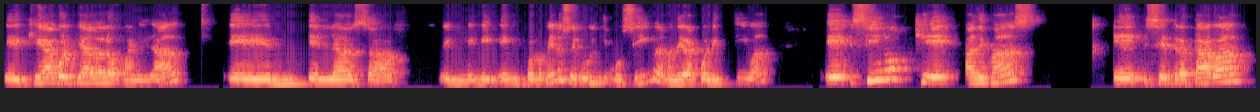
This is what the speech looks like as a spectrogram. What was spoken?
eh, que ha golpeado a la humanidad en las uh, en, por lo menos el último siglo, de manera colectiva, eh, sino que además eh, se trataba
